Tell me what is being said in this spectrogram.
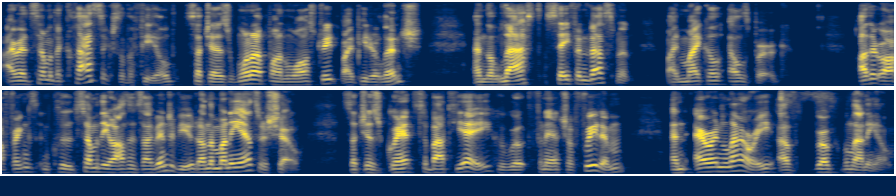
I read some of the classics of the field, such as One Up on Wall Street by Peter Lynch and The Last Safe Investment by Michael Ellsberg. Other offerings include some of the authors I've interviewed on the Money Answer Show, such as Grant Sabatier, who wrote Financial Freedom, and Erin Lowry of Broke Millennial.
